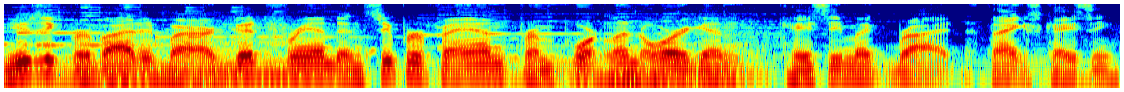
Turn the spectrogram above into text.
Music provided by our good friend and super fan from Portland, Oregon, Casey McBride. Thanks, Casey.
